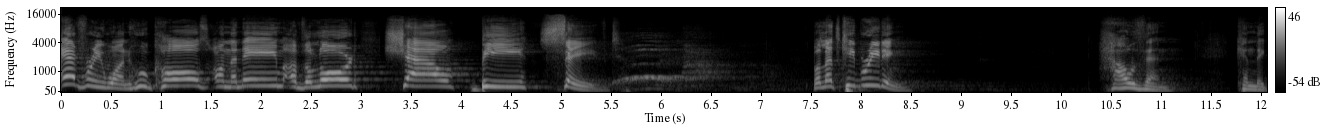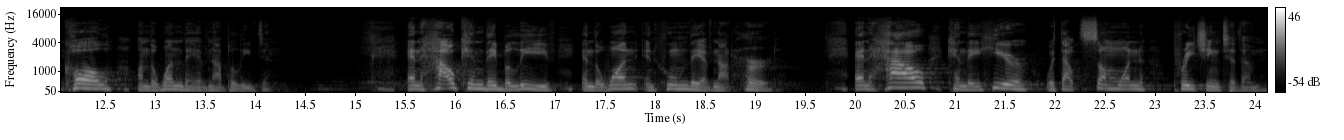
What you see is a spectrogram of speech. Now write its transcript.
everyone who calls on the name of the Lord shall be saved. But let's keep reading. How then? Can they call on the one they have not believed in? And how can they believe in the one in whom they have not heard? And how can they hear without someone preaching to them?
